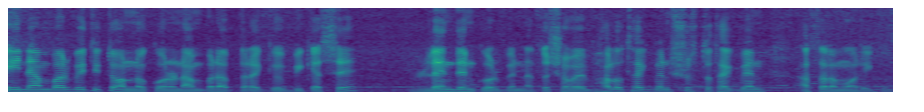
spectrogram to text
এই নাম্বার ব্যতীত অন্য কোনো নাম্বার আপনারা কেউ বিকাশে লেনদেন করবেন না। তো সবাই ভালো থাকবেন, সুস্থ থাকবেন। আসসালামু আলাইকুম।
